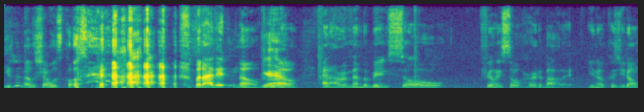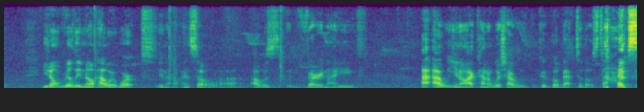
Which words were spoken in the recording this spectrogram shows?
"You didn't know the show was closing," but I didn't know. You Yeah. know? And I remember being so, feeling so hurt about it. You know, because you don't, you don't really know how it works. You know, and so uh, I was very naive. I, I you know, I kind of wish I could go back to those times.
